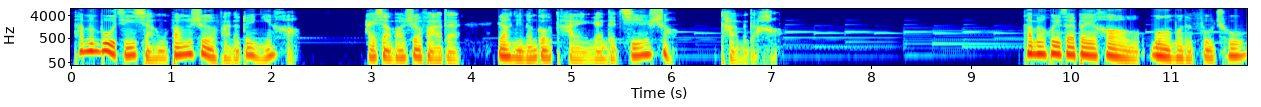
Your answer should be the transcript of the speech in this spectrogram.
他们不仅想方设法的对你好，还想方设法的让你能够坦然的接受他们的好。他们会在背后默默的付出。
